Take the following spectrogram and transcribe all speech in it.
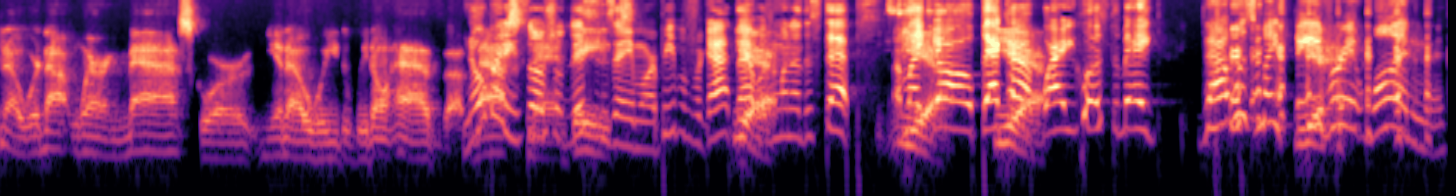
know we're not wearing masks or you know we we don't have uh, Nobody's social mandates. distance anymore. People forgot that was one of the steps. I'm like, yo, back Yeah. up. Why are you close to me? That was my favorite one.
